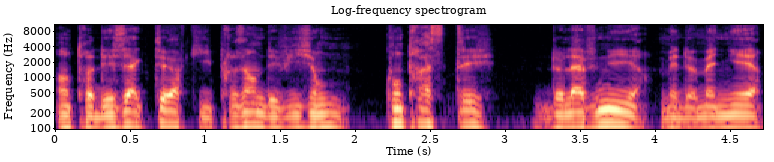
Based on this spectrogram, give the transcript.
entre des acteurs qui présentent des visions contrastées de l'avenir, mais de manière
